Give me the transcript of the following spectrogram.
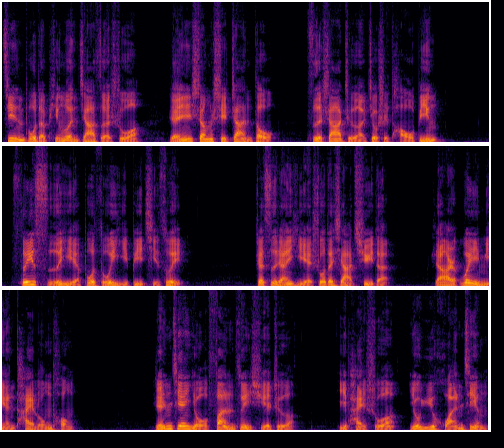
进步的评论家则说，人生是战斗。自杀者就是逃兵，虽死也不足以避其罪，这自然也说得下去的。然而未免太笼统。人间有犯罪学者，一派说由于环境，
